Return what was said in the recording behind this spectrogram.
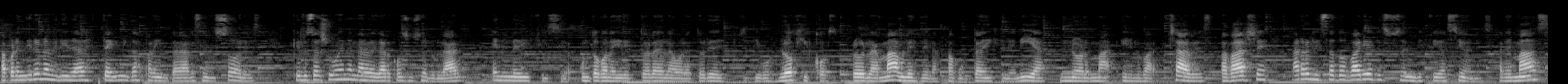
aprendieron habilidades técnicas para instalar sensores que los ayuden a navegar con su celular en un edificio. Junto con la directora del Laboratorio de Dispositivos Lógicos Programables de la Facultad de Ingeniería, Norma Elba Chávez, Valle ha realizado varias de sus investigaciones. Además,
